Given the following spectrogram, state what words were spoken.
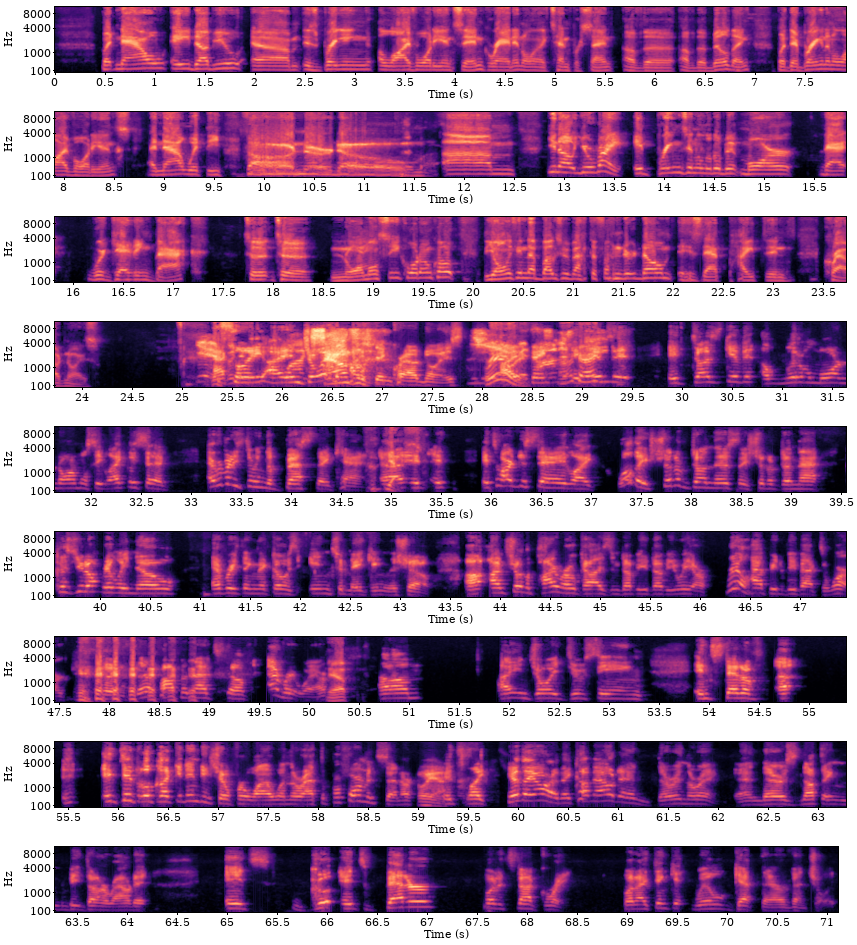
But now AEW um, is bringing a live audience in. Granted, only like ten percent of the of the building, but they're bringing in a live audience. And now with the Thunderdome, um, you know, you're right. It brings in a little bit more that we're getting back to to normalcy, quote unquote. The only thing that bugs me about the Thunderdome is that piped in crowd noise. Yeah, Actually, I enjoy Sounds- the piped-in crowd noise. Really? I think Honestly, it gives it. Does give it a little more normalcy. Like we said, everybody's doing the best they can. Uh, it, it, it's hard to say like, well, they should have done this, they should have done that, because you don't really know everything that goes into making the show. Uh, I'm sure the pyro guys in WWE are real happy to be back to work because they're popping that stuff everywhere. Yep. Um, I enjoyed do seeing instead of uh, it, it did look like an indie show for a while when they were at the performance center. Oh yeah. It's like here they are, they come out and they're in the ring, and there's nothing to be done around it. It's good. It's better, but it's not great. But I think it will get there eventually.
